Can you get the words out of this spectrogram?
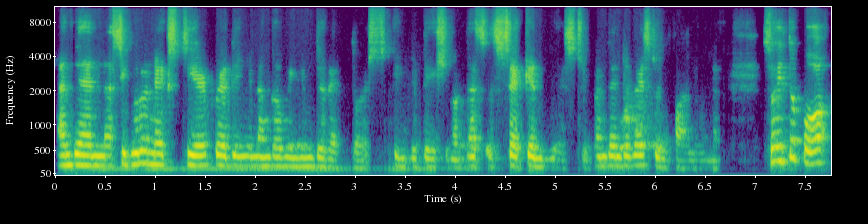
And then, uh, siguro next year, pwede niyo nang gawin yung director's invitational. That's a second US trip. And then the rest will follow na. So ito po,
